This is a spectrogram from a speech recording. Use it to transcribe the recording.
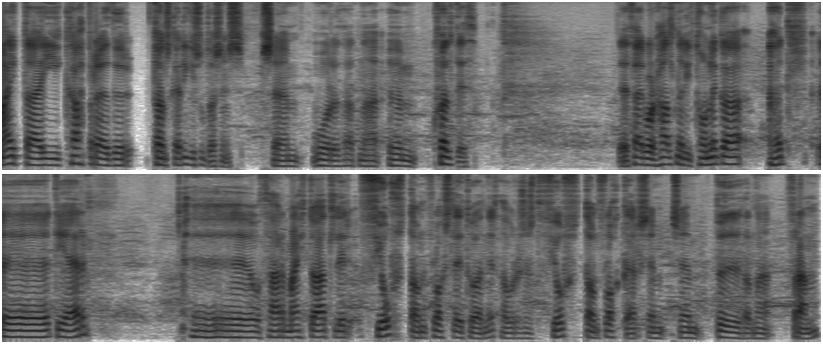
mæta í kappræður danska ríkisútvarsins sem voru þarna um kvöldið. Þær voru haldnar í tónleikahöll uh, DR uh, og þar mættu allir 14 flokksleiðtóðanir, það voru semst 14 flokkar sem, sem buðið þarna fram.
